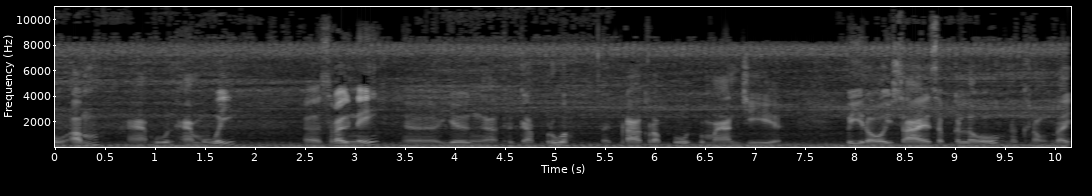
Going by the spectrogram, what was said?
OM 5451ស្រូវនេះយើងធ្វើការព្រោះដោយប្រើក្របពូជប្រមាណជា240គីឡូនៅក្នុងដី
